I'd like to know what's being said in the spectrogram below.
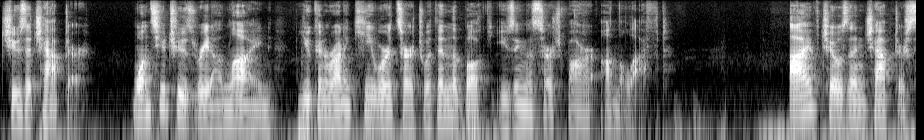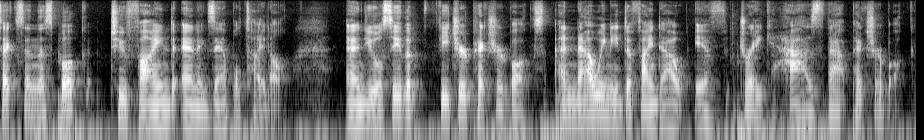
choose a chapter. Once you choose Read Online, you can run a keyword search within the book using the search bar on the left. I've chosen Chapter 6 in this book to find an example title and you will see the featured picture books. And now we need to find out if Drake has that picture book.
